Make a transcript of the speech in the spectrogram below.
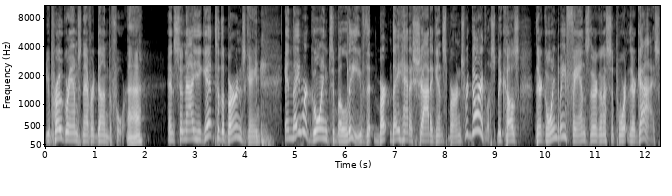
your program's never done before. Uh huh. And so now you get to the Burns game, and they were going to believe that Bur- they had a shot against Burns regardless because they're going to be fans that are going to support their guys.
